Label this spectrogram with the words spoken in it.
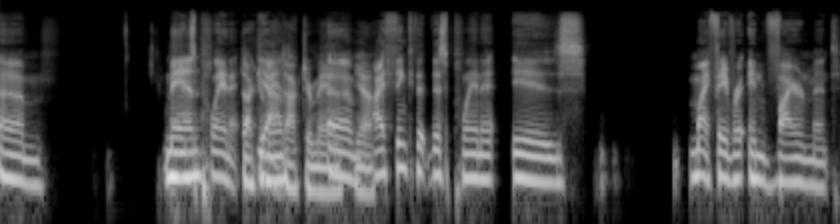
um Mann, Mann's Planet. Dr. Yeah. Mann. Dr. Mann. Um, yeah. I think that this planet is my favorite environment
